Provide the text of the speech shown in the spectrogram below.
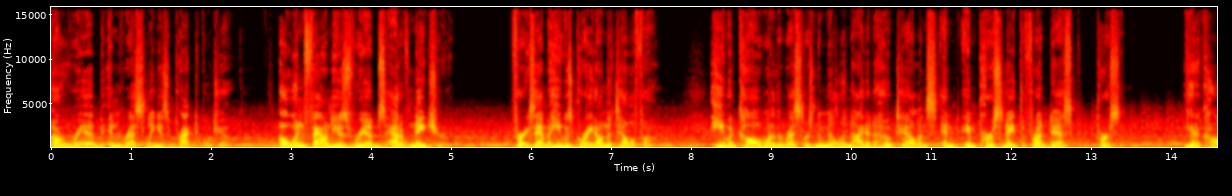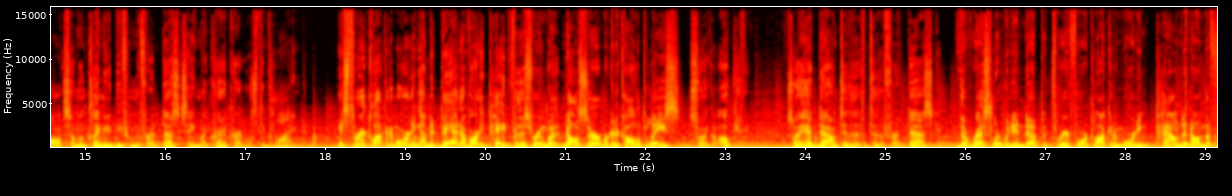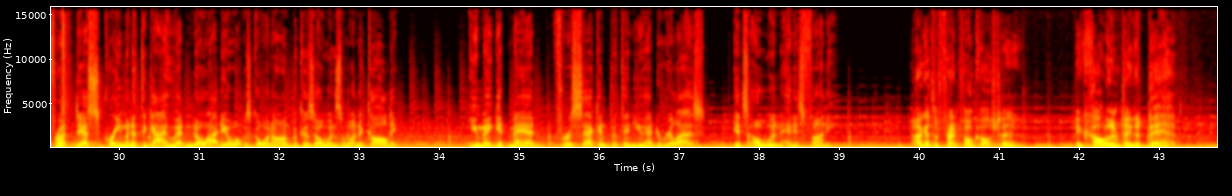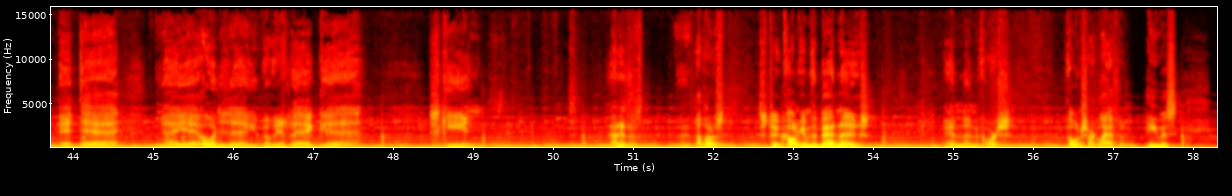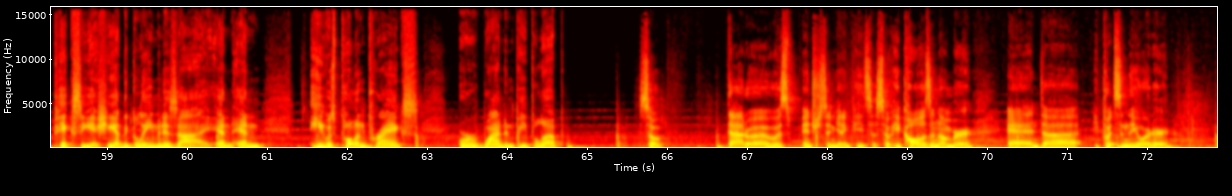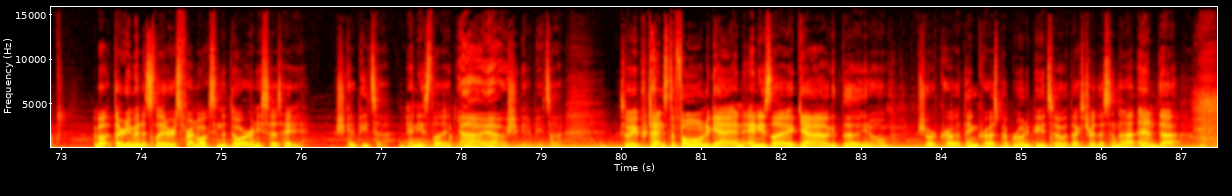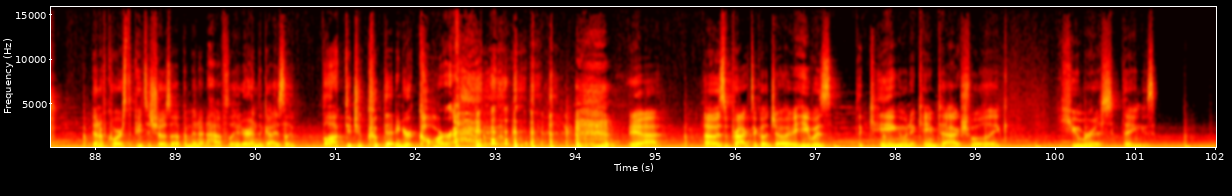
A rib in wrestling is a practical joke. Owen found his ribs out of nature. For example, he was great on the telephone. He would call one of the wrestlers in the middle of the night at a hotel and, and impersonate the front desk person. You get a call, someone claiming to be from the front desk saying my credit card was declined. It's three o'clock in the morning. I'm in bed. I've already paid for this room. No, sir, we're going to call the police. So I go, okay. So I head down to the to the front desk. The wrestler would end up at three or four o'clock in the morning, pounding on the front desk, screaming at the guy who had no idea what was going on because Owen's the one that called him. You may get mad for a second, but then you had to realize it's Owen and it's funny. I got the Frank phone calls too. He called him take his dad. It, uh, no, yeah, Owen's, uh, he broke his leg, uh, skiing. I didn't know. I thought it was Stu called to give him the bad news. And then, of course, Owen started laughing. He was pixie-ish. He had the gleam in his eye, and and he was pulling pranks or winding people up. So, Dad uh, was interested in getting pizza, so he calls a number and uh, he puts in the order. About 30 minutes later, his friend walks in the door and he says, "Hey, we should get a pizza." And he's like, "Yeah, yeah, we should get a pizza." So he pretends to phone again, and he's like, "Yeah, I'll get the you know short crust, thin crust pepperoni pizza with extra this and that." And uh, then of course the pizza shows up a minute and a half later, and the guy's like, "Fuck, did you cook that in your car?" yeah, that was a practical joke. I mean, he was the king when it came to actual like humorous things.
